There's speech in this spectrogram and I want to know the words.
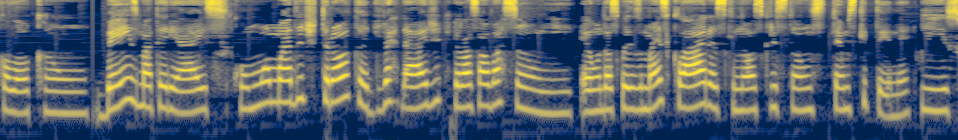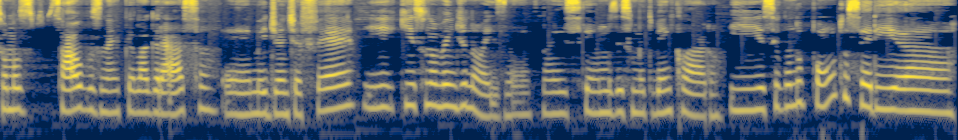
colocam bens materiais como uma moeda de troca de verdade pela salvação. E é uma das coisas mais claras que nós cristãos temos que ter, né? E somos salvos, né, pela graça, é, mediante a fé, e que isso não vem de nós, né? Nós temos isso muito bem claro. E o segundo ponto seria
